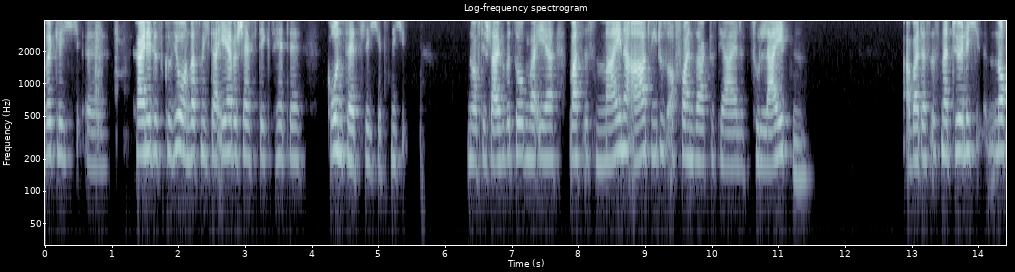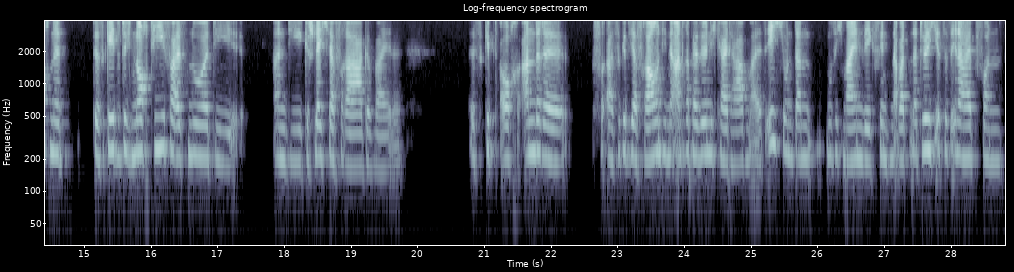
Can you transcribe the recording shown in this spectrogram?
wirklich äh, keine Diskussion, was mich da eher beschäftigt hätte, grundsätzlich jetzt nicht nur auf die Schleife bezogen, war eher, was ist meine Art, wie du es auch vorhin sagtest, ja, Heile, zu leiten. Aber das ist natürlich noch eine, das geht natürlich noch tiefer als nur die an die Geschlechterfrage, weil es gibt auch andere, also es gibt ja Frauen, die eine andere Persönlichkeit haben als ich und dann muss ich meinen Weg finden. Aber natürlich ist es innerhalb von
